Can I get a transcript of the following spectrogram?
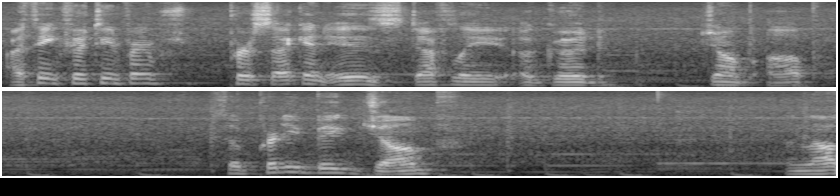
I think 15 frames per second is definitely a good jump up. So pretty big jump. And now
